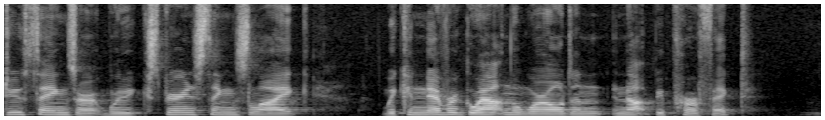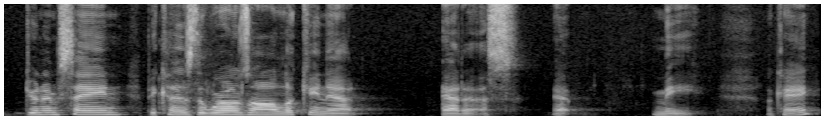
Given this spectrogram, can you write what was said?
do things, or we experience things like we can never go out in the world and, and not be perfect. Do you know what I'm saying? Because the world's all looking at, at us, at me okay?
